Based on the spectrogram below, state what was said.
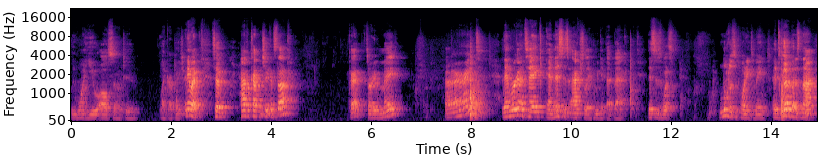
We want you also to like our page. Anyway, so half a cup of chicken stock. Okay, it's already been made. All right. Then we're gonna take, and this is actually, let me get that back. This is what's a little disappointing to me. It's good, but it's not.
